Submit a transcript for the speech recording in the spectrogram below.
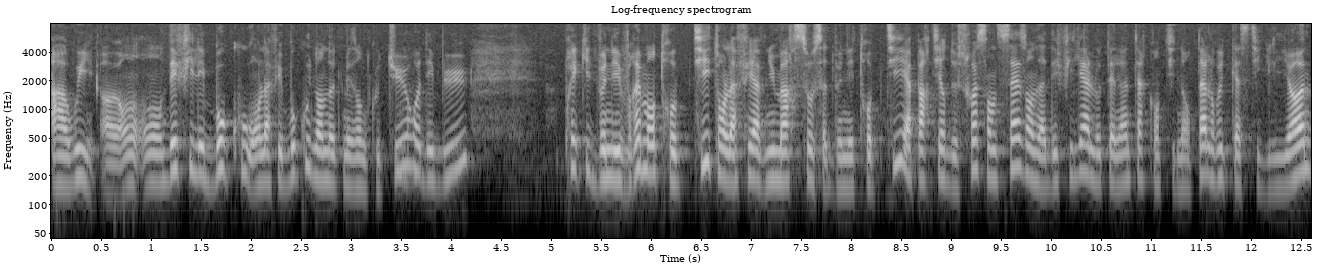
Ah oui, euh, on, on défilait beaucoup. On l'a fait beaucoup dans notre maison de couture au début. Après qu'il devenait vraiment trop petit, on l'a fait avenue Marceau, ça devenait trop petit. À partir de 76, on a défilé à l'hôtel Intercontinental, rue de Castiglione.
